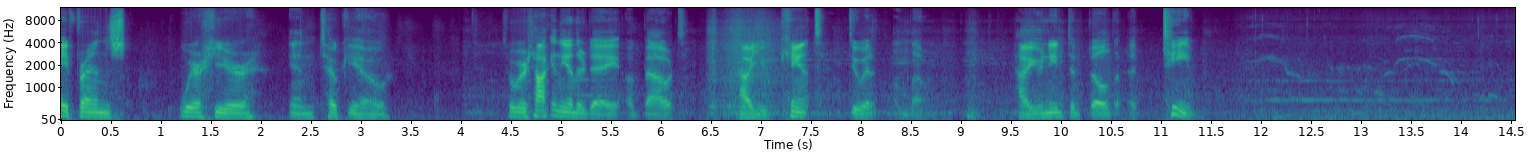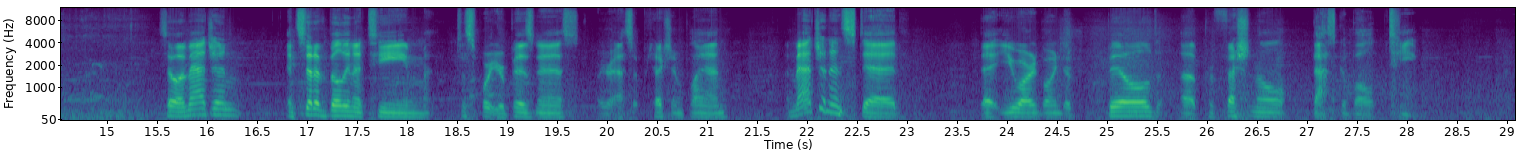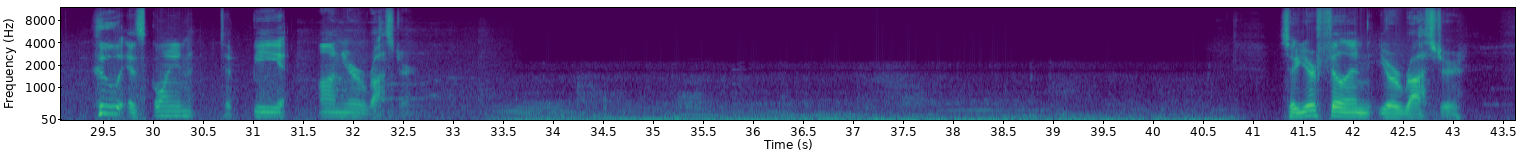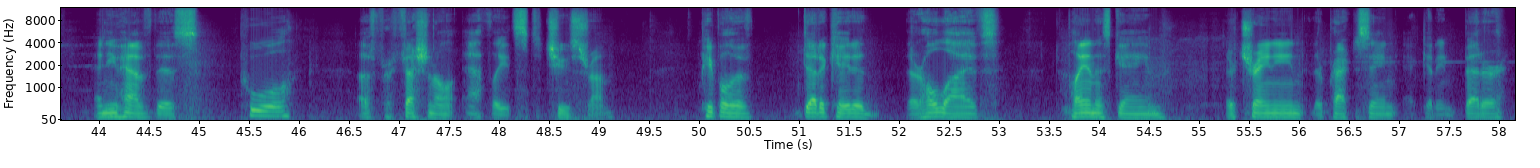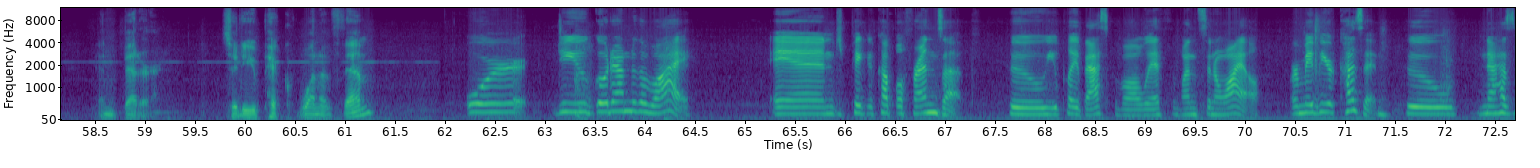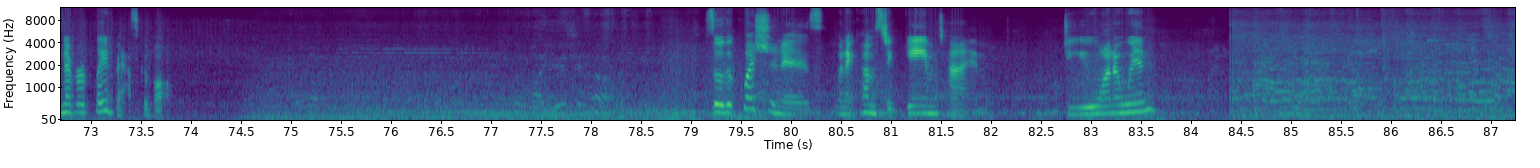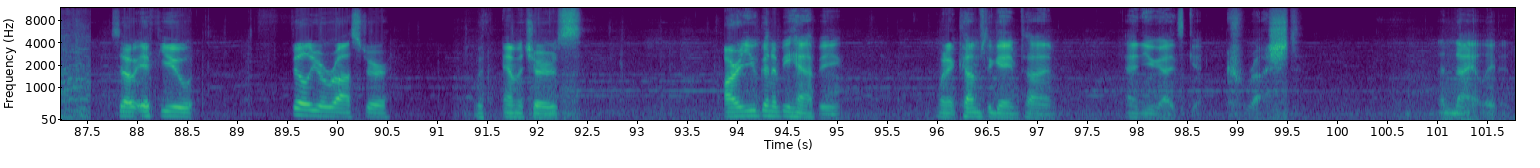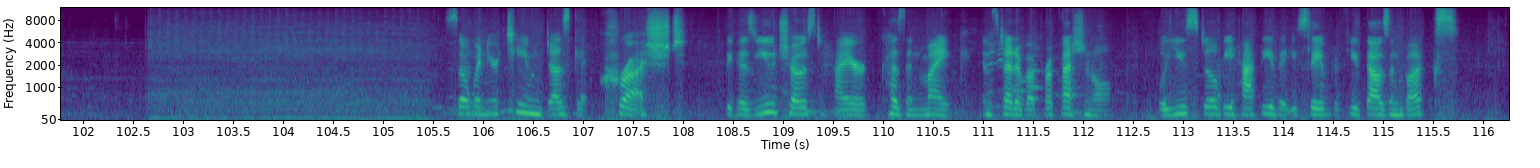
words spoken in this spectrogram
Hey friends, we're here in Tokyo. So we were talking the other day about how you can't do it alone. How you need to build a team. So imagine instead of building a team to support your business or your asset protection plan, imagine instead that you are going to build a professional basketball team. Who is going to be on your roster? So you're filling your roster and you have this pool of professional athletes to choose from. People who have dedicated their whole lives to playing this game. They're training, they're practicing at getting better and better. So do you pick one of them? Or do you go down to the Y and pick a couple friends up who you play basketball with once in a while? Or maybe your cousin who has never played basketball. So the question is when it comes to game time, do you want to win? So if you fill your roster with amateurs, are you going to be happy when it comes to game time and you guys get crushed, annihilated? So when your team does get crushed because you chose to hire cousin Mike instead of a professional, will you still be happy that you saved a few thousand bucks?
